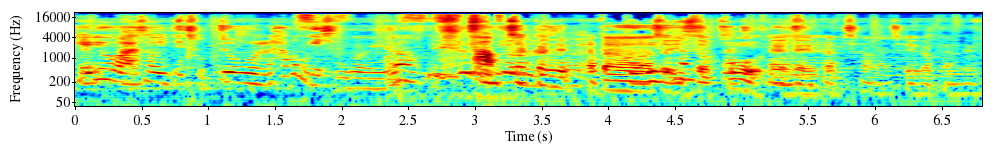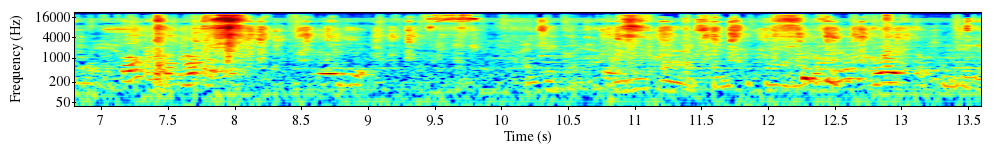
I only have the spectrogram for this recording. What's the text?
데려와서 이제 접종을 하고 계신 거예요? 아 3차까지 받아져 거기서 있었고, 3차까지. 네네 4차 저희가 받는 거예요. 앉을 거야. 앉을 거야. 손 힘들게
